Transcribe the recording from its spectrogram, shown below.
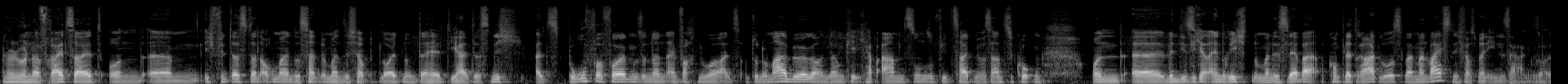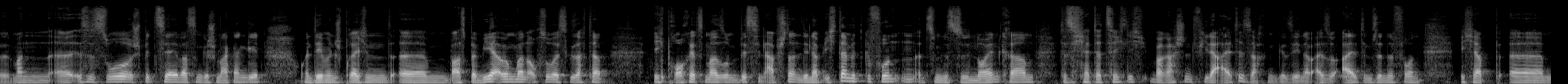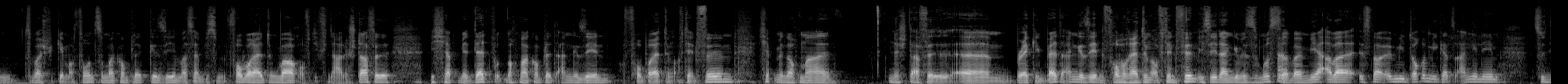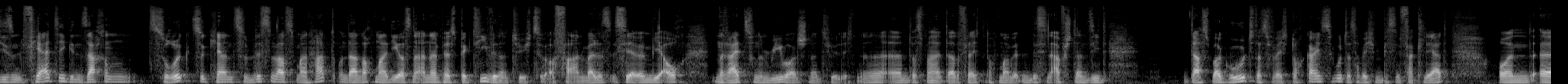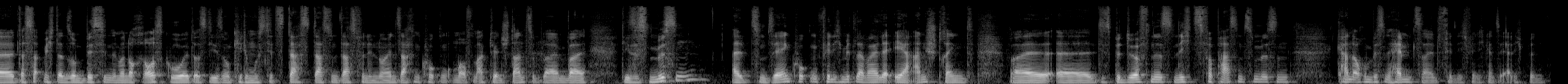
nur in der Freizeit. Und ähm, ich finde das dann auch immer interessant, wenn man sich halt mit Leuten unterhält, die halt das nicht als Beruf verfolgen, sondern einfach nur als Autonomalbürger und sagen, okay, ich habe abends so und so viel Zeit, mir was anzugucken. Und äh, wenn die sich an einen richten und man ist selber komplett ratlos, weil man weiß nicht, was man ihnen sagen soll. Man äh, ist es so speziell, was den Geschmack angeht. Und dementsprechend ähm, war es bei mir irgendwann auch so, was ich gesagt habe, ich brauche jetzt mal so ein bisschen Abstand. Den habe ich damit gefunden, zumindest zu den neuen Kram, dass ich halt tatsächlich überraschend viele alte Sachen gesehen habe. Also alt im Sinne von, ich habe ähm, zum Beispiel Game of Thrones nochmal komplett gesehen, was ja ein bisschen Vorbereitung war, auch auf die finale Staffel. Ich habe mir Deadwood nochmal komplett angesehen, Vorbereitung auf den Film. Ich habe mir nochmal eine Staffel ähm, Breaking Bad angesehen, Vorbereitung auf den Film. Ich sehe da ein gewisses Muster ja. bei mir, aber es war irgendwie doch irgendwie ganz angenehm, zu diesen fertigen Sachen zurückzukehren, zu wissen, was man hat und dann nochmal die aus einer anderen Perspektive natürlich zu erfahren, weil das ist ja irgendwie auch ein Reiz von einem Rewatch natürlich, ne? Ähm, dass man halt da vielleicht nochmal mit ein bisschen Abstand sieht, das war gut, das war vielleicht doch gar nicht so gut, das habe ich ein bisschen verklärt. Und äh, das hat mich dann so ein bisschen immer noch rausgeholt aus diesem, okay, du musst jetzt das, das und das von den neuen Sachen gucken, um auf dem aktuellen Stand zu bleiben, weil dieses Müssen als zum Serien gucken finde ich mittlerweile eher anstrengend, weil äh, dieses Bedürfnis, nichts verpassen zu müssen, kann auch ein bisschen hemmend sein, finde ich, wenn ich ganz ehrlich bin.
